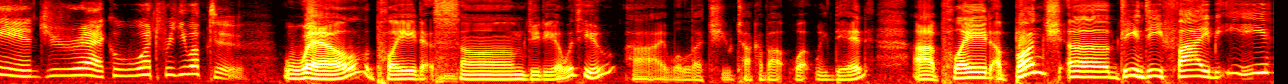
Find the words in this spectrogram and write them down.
And Drek, what were you up to? Well, played some DDO with you. I will let you talk about what we did. Uh, played a bunch of D&D 5e.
